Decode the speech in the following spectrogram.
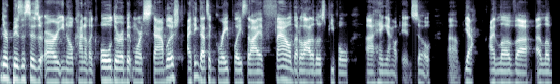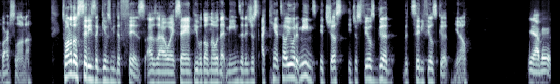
their businesses are you know kind of like older a bit more established. I think that's a great place that i have found that a lot of those people uh, hang out in. So um, yeah i love uh, i love barcelona. It's one of those cities that gives me the fizz as i always say and people don't know what that means and it's just i can't tell you what it means. It's just it just feels good. The city feels good you know? Yeah, but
